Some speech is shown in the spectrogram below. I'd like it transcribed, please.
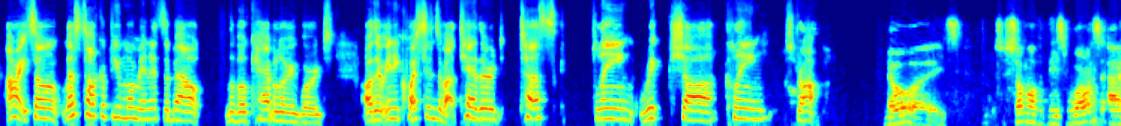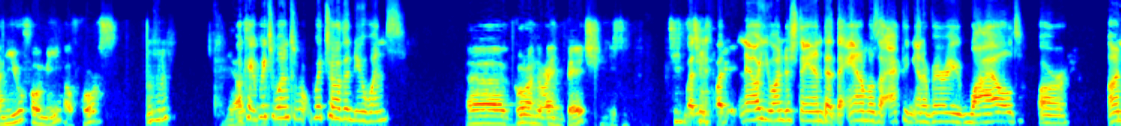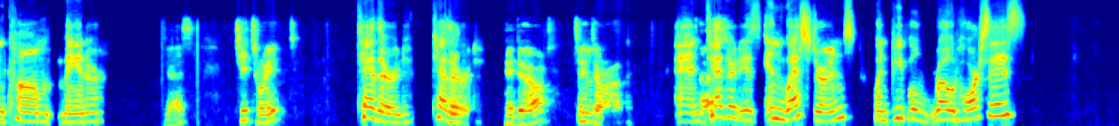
All right, so let's talk a few more minutes about the vocabulary words. Are there any questions about tethered, tusk, fling, rickshaw, cling, strop? No, uh, it's some of these words are new for me, of course. hmm Yes. Okay, which ones? Which are the new ones? Uh, go on the rampage. It's t- But, but now you understand that the animals are acting in a very wild or uncalm manner. yes. Tethered, Tethered, tethered, tethered, Mhm. tethered. and Yes. tethered is in westerns when people rode horses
